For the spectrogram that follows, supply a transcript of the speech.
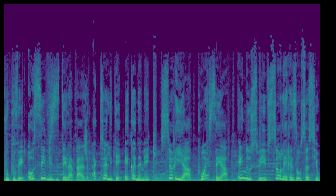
Vous pouvez aussi visiter la page Actualité économique sur ia.ca et nous suivre sur les réseaux sociaux.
